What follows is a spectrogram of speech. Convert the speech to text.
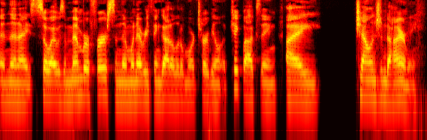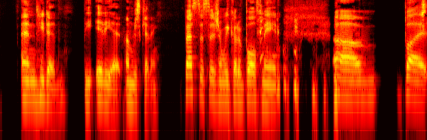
And then I, so I was a member first. And then when everything got a little more turbulent with kickboxing, I challenged him to hire me. And he did the idiot. I'm just kidding. Best decision we could have both made. um, but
